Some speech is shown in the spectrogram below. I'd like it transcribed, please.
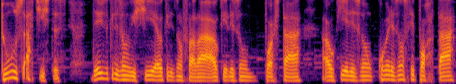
dos artistas. Desde o que eles vão vestir, ao que eles vão falar, ao que eles vão postar, ao que eles vão. como eles vão se portar,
